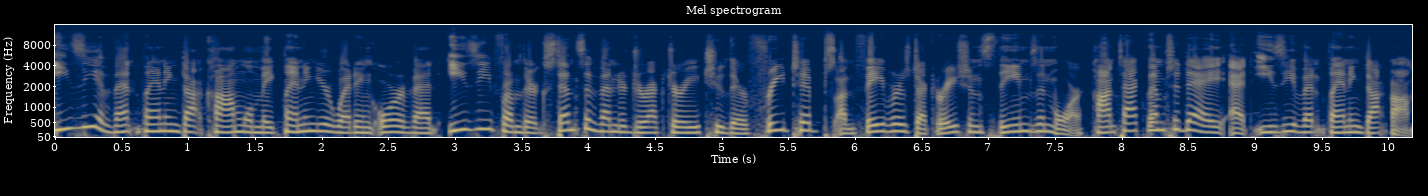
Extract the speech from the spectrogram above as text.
EasyEventPlanning.com will make planning your wedding or event easy from their extensive vendor directory to their free tips on favors, decorations, themes, and more. Contact them today at EasyEventPlanning.com.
